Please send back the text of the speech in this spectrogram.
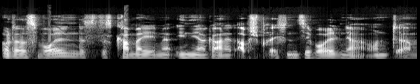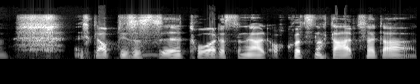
oder das Wollen, das, das kann man ihnen ja gar nicht absprechen. Sie wollen ja. Und ähm, ich glaube, dieses äh, Tor, das dann halt auch kurz nach der Halbzeit da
